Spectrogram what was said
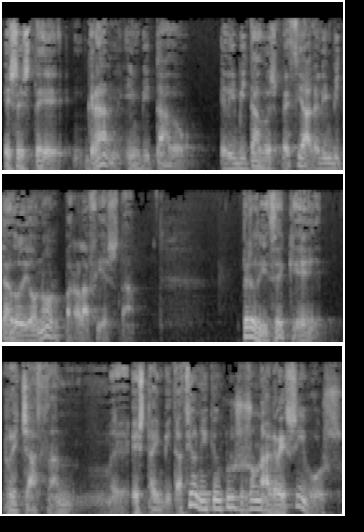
es este gran invitado, el invitado especial, el invitado de honor para la fiesta. Pero dice que rechazan eh, esta invitación y que incluso son agresivos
